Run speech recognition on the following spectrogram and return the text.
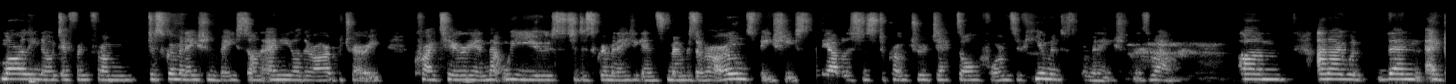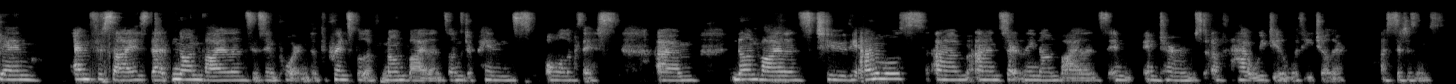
morally no different from discrimination based on any other arbitrary criterion that we use to discriminate against members of our own species. The abolitionist approach rejects all forms of human discrimination as well. Um, and I would then again emphasize that non-violence is important, that the principle of non-violence underpins all of this. Um, non-violence to the animals um, and certainly non-violence in, in terms of how we deal with each other as citizens.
